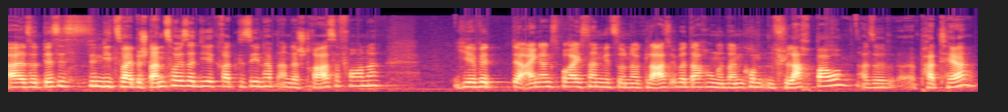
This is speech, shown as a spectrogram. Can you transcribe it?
Also das ist, sind die zwei Bestandshäuser, die ihr gerade gesehen habt an der Straße vorne. Hier wird der Eingangsbereich sein mit so einer Glasüberdachung und dann kommt ein Flachbau, also Parterre,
